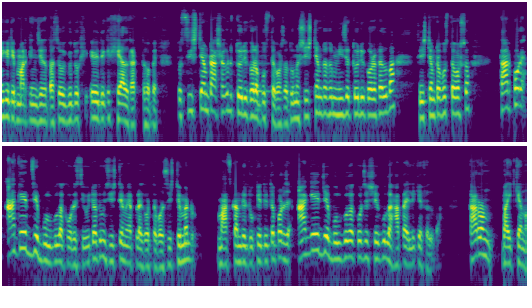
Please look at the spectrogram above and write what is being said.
নেগেটিভ মার্কিং যেহেতু আছে, ওইগুলো এইদিকে খেয়াল রাখতে হবে। তো সিস্টেমটা আশা করি তৈরি করা বুঝতে পারছ। তুমি সিস্টেমটা তুমি নিজে তৈরি করে ফেলবা সিস্টেমটা বুঝতে পারছ। তারপরে আগের যে ভুলগুলো করেছি, ওইটা তুমি সিস্টেম অ্যাপ্লাই করতে পারো। সিস্টেমের মাঝখান দিয়ে ঢুকিয়ে দিতে পারো যে আগে যে ভুলগুলো করছে, সেগুলো হাতায় লিখে ফেলবা। কারণ বাই কেন?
